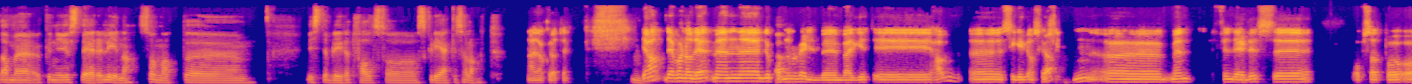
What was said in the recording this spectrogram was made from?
da med å kunne justere lina, sånn at uh, hvis det blir et fall, så sklir jeg ikke så langt. Nei, det er akkurat det. Mm. Ja, det var nå det. Men uh, du kom ja. velberget i havn. Uh, sikkert ganske ja. sliten, men fremdeles oppsatt på å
